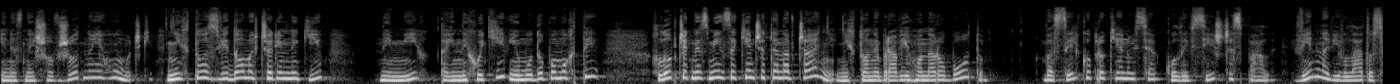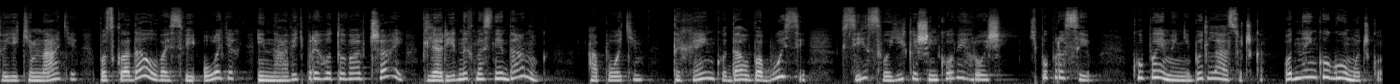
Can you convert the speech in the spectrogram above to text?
і не знайшов жодної гумочки. Ніхто з відомих чарівників не міг та й не хотів йому допомогти. Хлопчик не зміг закінчити навчання, ніхто не брав його на роботу. Василько прокинувся, коли всі ще спали. Він навів лад у своїй кімнаті, поскладав увесь свій одяг і навіть приготував чай для рідних на сніданок, а потім тихенько дав бабусі всі свої кишенькові гроші і попросив Купи мені, будь ласочка, одненьку гумочку,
